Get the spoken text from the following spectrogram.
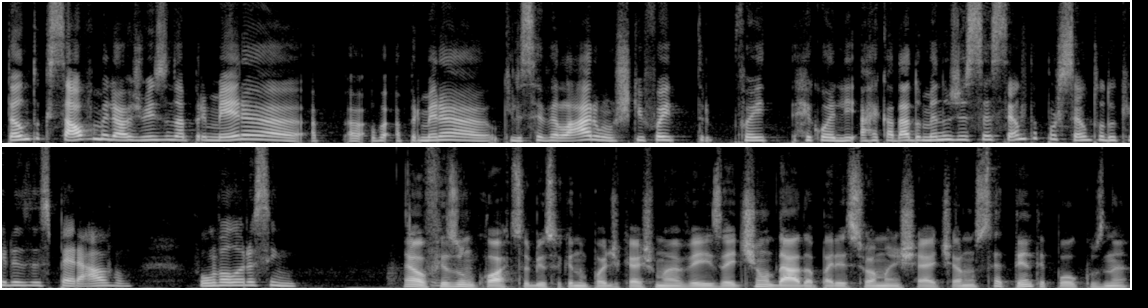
Tanto que, salvo o melhor juízo, na primeira. A, a- a primeira. O que eles revelaram, acho que foi, foi recolhi, arrecadado menos de 60% do que eles esperavam. Foi um valor assim. É, eu fiz um corte sobre isso aqui no podcast uma vez, aí tinha um dado, apareceu a manchete, eram uns 70 e poucos, né?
